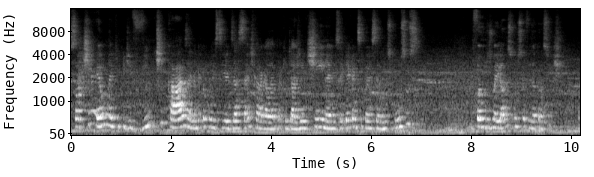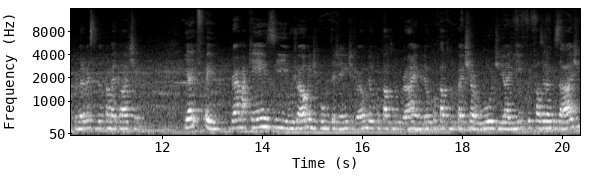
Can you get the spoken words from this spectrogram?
Só tinha eu numa equipe de 20 caras, ainda bem que eu conhecia 17, que era a galera daqui de Argentina não sei o que, que a gente se conheceu nos cursos. E foi um dos melhores cursos que eu fiz da CrossFit. A primeira vez que veio pra América Latina. E aí foi. Brian Mackenzie, o Joel me indicou muita gente, o Joel me deu contato do Brian, me deu contato do Pat Sherwood, e aí fui fazer amizade.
